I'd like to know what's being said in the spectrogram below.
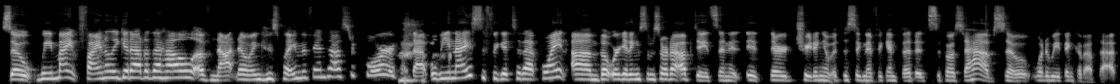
So, we might finally get out of the hell of not knowing who's playing the Fantastic Four. That will be nice if we get to that point. Um, but we're getting some sort of updates, and it, it, they're treating it with the significance that it's supposed to have. So, what do we think about that?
